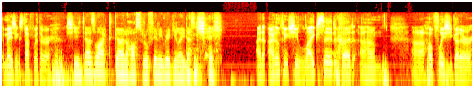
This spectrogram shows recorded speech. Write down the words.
amazing stuff with her. She does like to go to hospital fairly regularly, doesn't she? I don't, I don't think she likes it, but um, uh, hopefully she got her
